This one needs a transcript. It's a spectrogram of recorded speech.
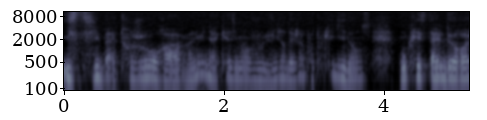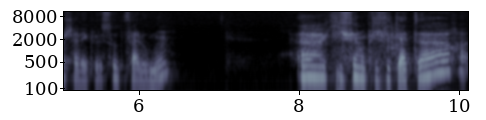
Ici, bah, toujours, euh, a quasiment voulu venir déjà pour toutes les guidances. Mon cristal de roche avec le sceau de Salomon, euh, qui fait amplificateur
